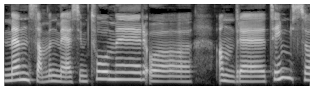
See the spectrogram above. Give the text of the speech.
Men sammen med symptomer og andre ting, så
